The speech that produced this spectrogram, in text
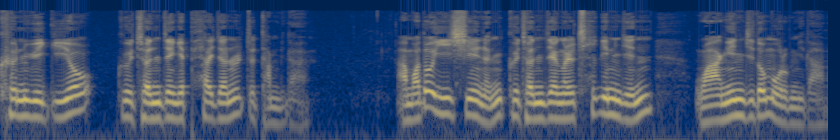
큰 위기요 그 전쟁의 패전을 뜻합니다. 아마도 이 시인은 그 전쟁을 책임진 왕인지도 모릅니다.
